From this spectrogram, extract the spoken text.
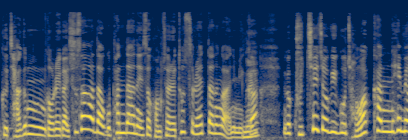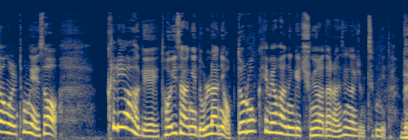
그 자금 거래가 수상하다고 판단해서 검찰에 토스를 했다는 거 아닙니까? 네. 그러니까 구체적이고 정확한 해명을 통해서 클리어하게 더 이상의 논란이 없도록 해명하는 게 중요하다라는 생각이 좀 듭니다. 네.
